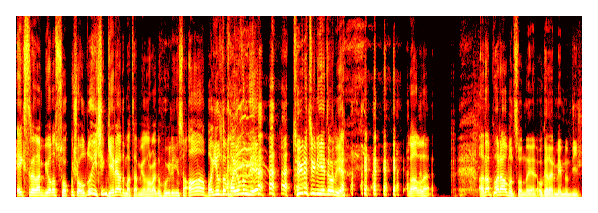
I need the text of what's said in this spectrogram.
ekstradan bir yola sokmuş olduğu için geri adım atamıyor. Normalde huylu insan aa bayıldım bayıldım diye tüylü tüylü yedi onu ya. Valla. Adam para almadı sonunda yani o kadar memnun değil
